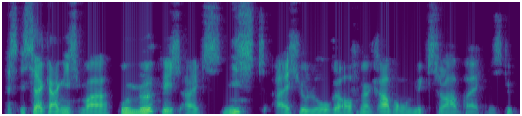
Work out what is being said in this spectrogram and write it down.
es ist ja gar nicht mal unmöglich, als Nicht-Archäologe auf einer Grabung mitzuarbeiten. Es gibt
